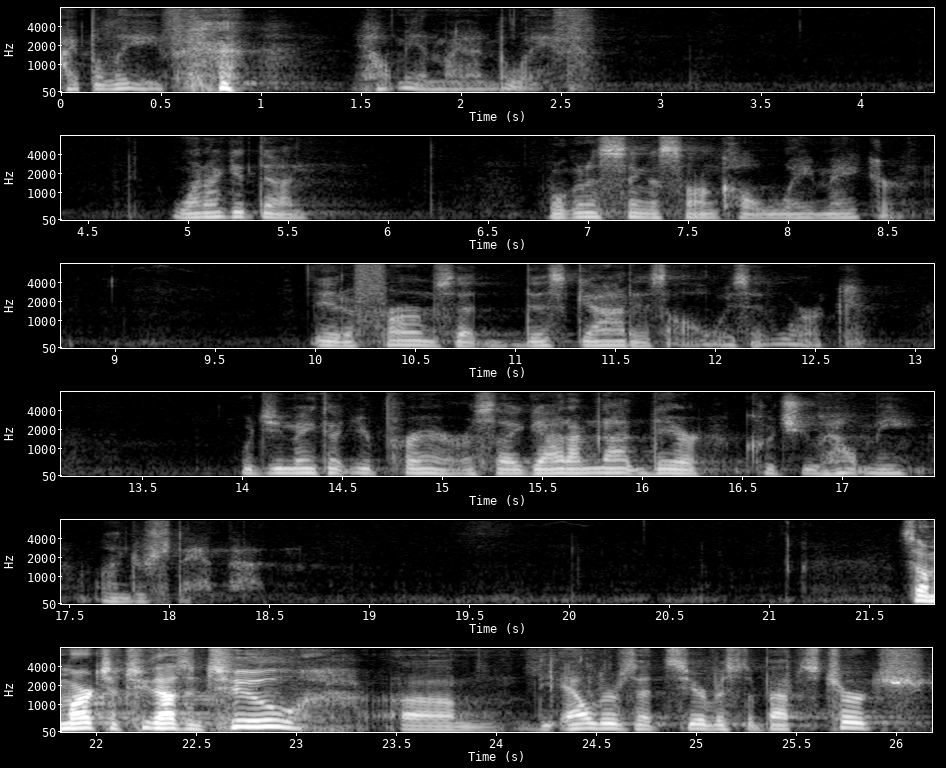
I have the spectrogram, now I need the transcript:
I believe. help me in my unbelief. When I get done, we're going to sing a song called Waymaker. It affirms that this God is always at work. Would you make that your prayer or say, God, I'm not there. Could you help me understand that? So, March of 2002, um, the elders at Sierra Vista Baptist Church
